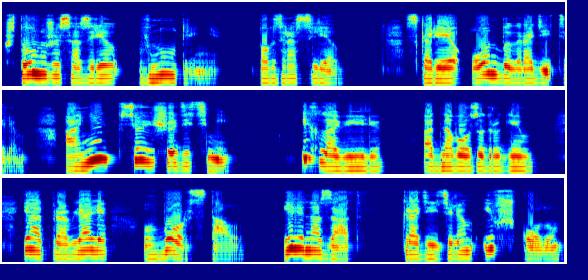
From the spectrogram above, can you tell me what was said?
что он уже созрел внутренне, повзрослел. Скорее, он был родителем, а они все еще детьми. Их ловили, одного за другим, и отправляли в Борстал или назад, к родителям и в школу.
